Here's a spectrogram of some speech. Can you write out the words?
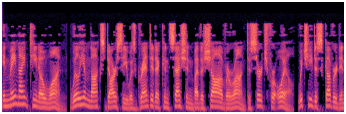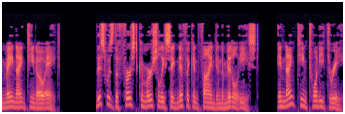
In May 1901, William Knox D'Arcy was granted a concession by the Shah of Iran to search for oil, which he discovered in May 1908. This was the first commercially significant find in the Middle East. In 1923,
